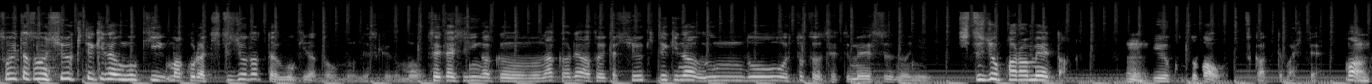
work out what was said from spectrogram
そういったその周期的な動き、まあこれは秩序だった動きだと思うんですけども、生態心理学の中ではそういった周期的な運動を一つ説明するのに、秩序パラメータうん。という言葉を使ってまして、まあ、うん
